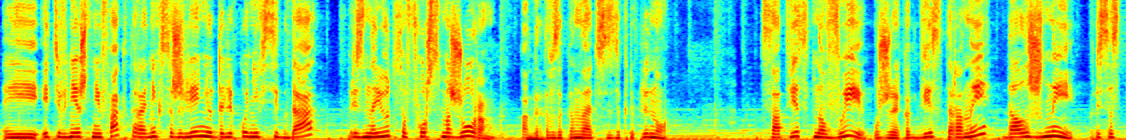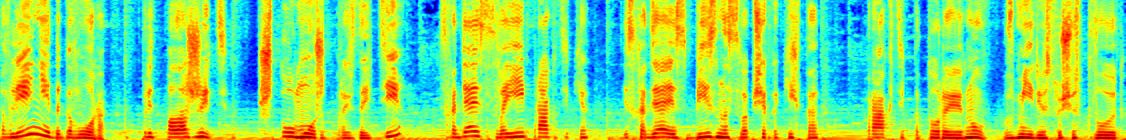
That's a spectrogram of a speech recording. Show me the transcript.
И эти внешние факторы, они, к сожалению, далеко не всегда признаются форс-мажором, как Да. это в законодательстве закреплено. Соответственно, вы уже, как две стороны, должны при составлении договора предположить, что может произойти, исходя из своей практики, исходя из бизнес вообще каких-то практик, которые ну, в мире существуют,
